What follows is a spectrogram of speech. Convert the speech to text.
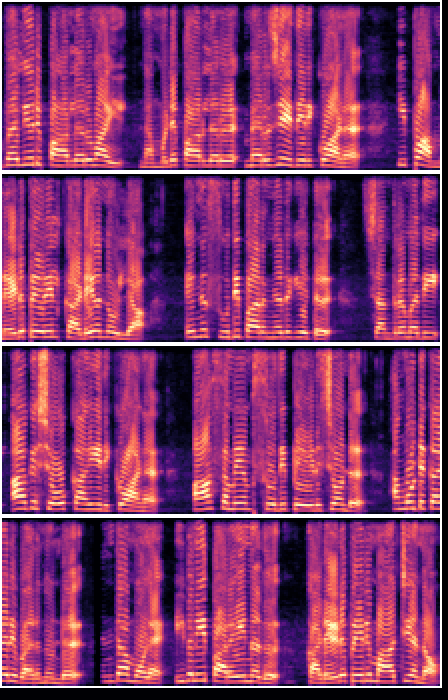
വലിയൊരു പാർലറുമായി നമ്മുടെ പാർലർ മെർജ് ചെയ്തിരിക്കുവാണ്. ഇപ്പോൾ അമ്മയുടെ പേരിൽ കടയൊന്നുമില്ല എന്ന് ശ്രുതി പറഞ്ഞത് കേട്ട് ചന്ദ്രമതി ആകെ ഷോക്കായിരിക്കുവാണ്. ആ സമയം ശ്രുതി പേടിച്ചോണ്ട് അങ്ങോട്ട് കയറി വരുന്നുണ്ട്. എന്താ മോളെ ഇവൻ ഈ പറയുന്നത്? കടയുടെ പേര് മാറ്റിയെന്നോ?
